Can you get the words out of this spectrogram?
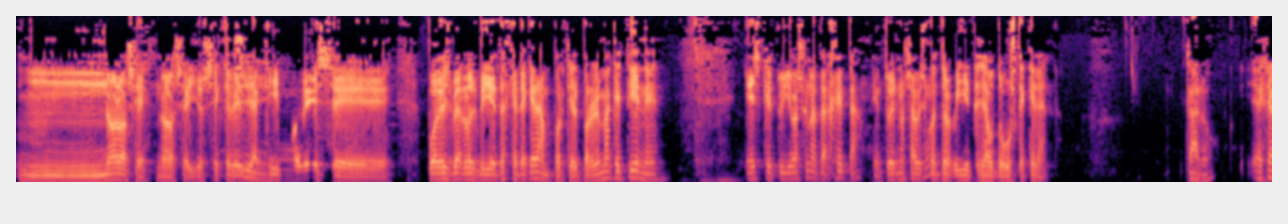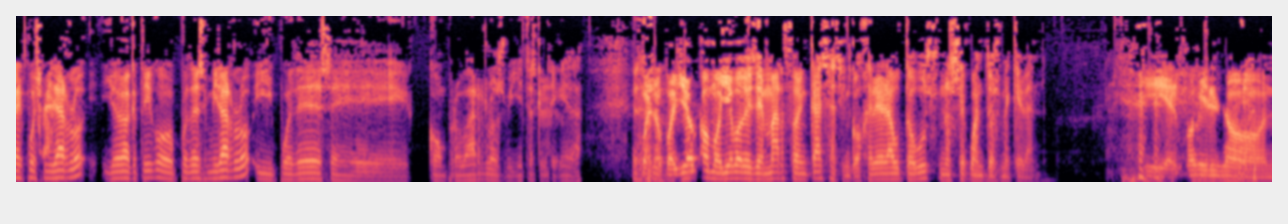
Mm, no lo sé, no lo sé. Yo sé que desde Sí. aquí puedes, eh, puedes ver los billetes que te quedan, porque el problema que tiene es que tú llevas una tarjeta, entonces no sabes cuántos billetes de autobús te quedan. Claro. Es que puedes mirarlo, yo lo que te digo, puedes mirarlo y puedes eh, comprobar los billetes que te quedan. Es Bueno, decir, pues yo como llevo desde marzo en casa sin coger el autobús, no sé cuántos me quedan. Y el móvil no, no me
